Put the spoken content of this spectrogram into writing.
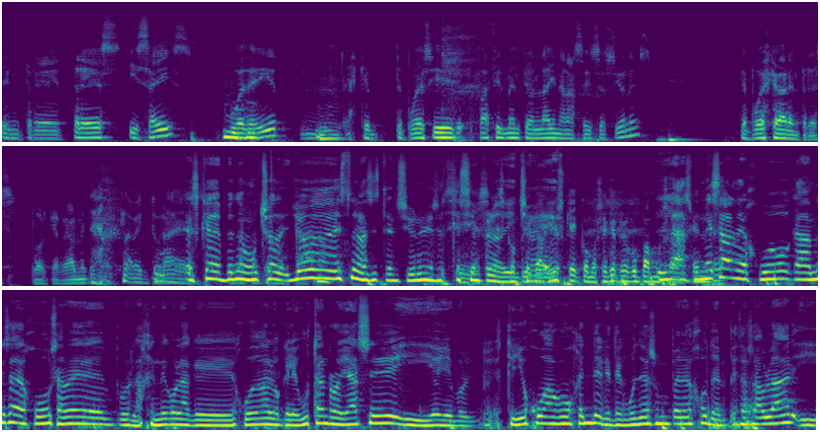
entre 3 y 6 puede ir. Mm, Es que te puedes ir fácilmente online a las 6 sesiones. Te puedes quedar en 3, porque realmente la aventura es. Es que depende mucho. de- yo, esto de las extensiones, es que Sí, siempre es- lo he es dicho. complicado. Y es- es que como sé que preocupa mucho a la las gente, mesas de juego, cada mesa de juego sabe pues la gente con la que juega, lo que le gusta enrollarse y oye, pues es que yo juego con gente que te encuentras un penejo, te empiezas a hablar y,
